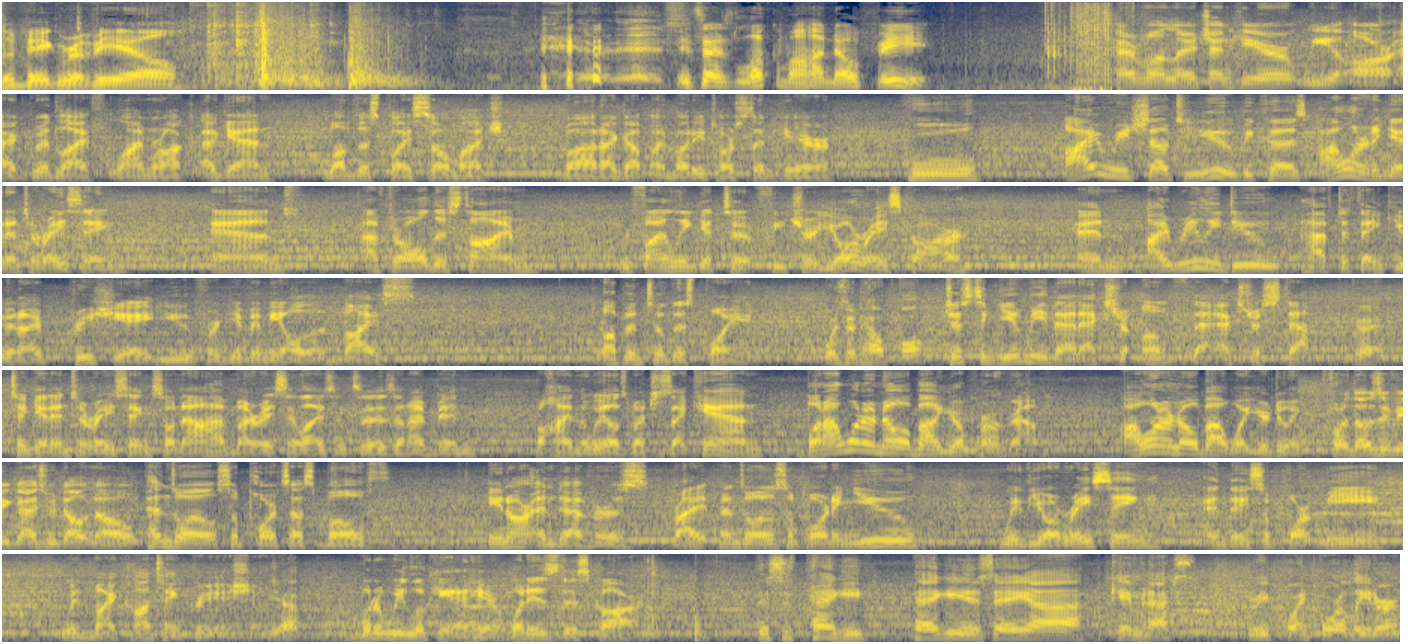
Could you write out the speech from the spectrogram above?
The big reveal. There it is. It says, look ma, no feet. Hey everyone, Larry Chen here. We are at Gridlife Lime Rock. Again, love this place so much, but I got my buddy Torsten here, who I reached out to you because I wanted to get into racing. And after all this time, we finally get to feature your race car. And I really do have to thank you and I appreciate you for giving me all the advice up until this point. Was it helpful? Just to give me that extra oomph, that extra step Good. to get into racing. So now I have my racing licenses and I've been behind the wheel as much as I can. But I want to know about your program. I want to know about what you're doing. For those of you guys who don't know, Pennzoil supports us both in our endeavors, right? Pennzoil supporting you with your racing and they support me with my content creation. Yep. What are we looking at here? What is this car? This is Peggy. Peggy is a uh, Cayman S, 3.4 liter,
